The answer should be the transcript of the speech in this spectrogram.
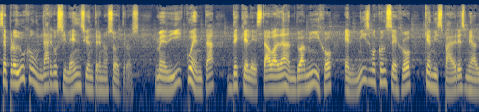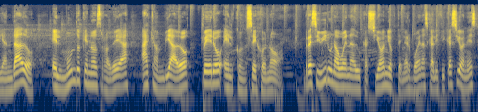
Se produjo un largo silencio entre nosotros. Me di cuenta de que le estaba dando a mi hijo el mismo consejo que mis padres me habían dado el mundo que nos rodea ha cambiado, pero el consejo no. Recibir una buena educación y obtener buenas calificaciones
